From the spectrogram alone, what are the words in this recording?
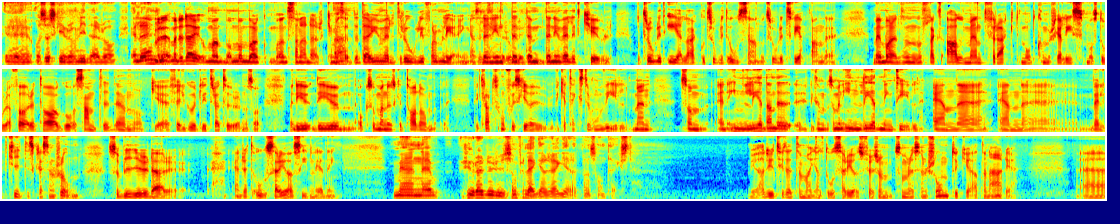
Eh, och så skriver de vidare då. Eller men, det, men det där, om man, om man bara man stannar där så kan man ah. säga att det där är ju en väldigt rolig formulering. Alltså den, är, den, den, den, är väldigt kul. Otroligt elak, otroligt osann, otroligt svepande. Men bara liksom någon slags allmänt förakt mot kommersialism och stora företag och samtiden och eh, feelgood-litteraturen och så. Men det är, ju, det är ju också om man nu ska tala om, det är klart att hon får skriva hur, vilka texter hon vill men som en inledande, liksom, som en inledning till en, eh, en eh, väldigt kritisk recension så blir ju det där en rätt oseriös inledning. Men hur hade du som förläggare reagerat på en sån text? Jag hade ju tyckt att den var helt oseriös för som, som recension tycker jag att den är det.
